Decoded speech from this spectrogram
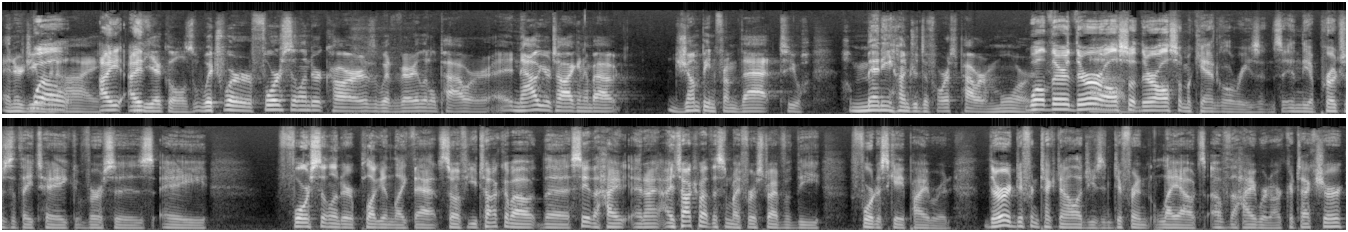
energy with an I, I- I- vehicles, which were four-cylinder cars with very little power. Now you're talking about jumping from that to many hundreds of horsepower more. Well, there there Um, are also there are also mechanical reasons in the approaches that they take versus a four cylinder plug-in like that. So if you talk about the say the high, and I, I talked about this in my first drive of the Ford Escape hybrid, there are different technologies and different layouts of the hybrid architecture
